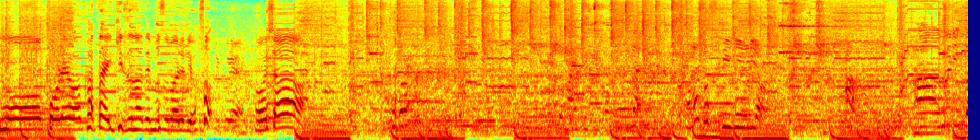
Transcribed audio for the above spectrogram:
もうこれは固い絆で結ばれるよ。そう。くれよいしょ。ああー無理か。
